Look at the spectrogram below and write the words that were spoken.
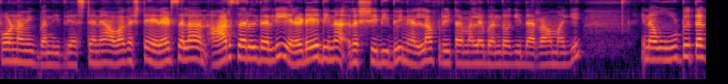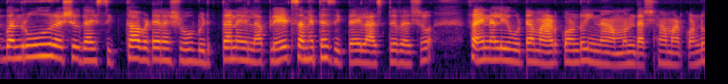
ಪೌರ್ಣಮಿಗೆ ಬಂದಿದ್ವಿ ಅಷ್ಟೇ ಅವಾಗಷ್ಟೇ ಎರಡು ಸಲ, ಆರು ಸಲದಲ್ಲಿ ಎರಡೇ ದಿನ ರಶ್ ಇದ್ದಿದ್ದು. ಇನ್ನೆಲ್ಲ ಫ್ರೀ ಟೈಮಲ್ಲೇ ಬಂದೋಗಿದ್ದು ಆರಾಮಾಗಿ. ಇನ್ನು ಊಟಕ್ಕೆ ಬಂದರೂ ರಶ್ಶು ಗಾಯ್ ಸಿಕ್ಕಾಪಟ್ಟೆ ರಶ್ಶು ಬಿಡ್ತಾನೆ ಇಲ್ಲ. ಪ್ಲೇಟ್ ಸಮೇತ ಸಿಗ್ತಾ ಇಲ್ಲ ಅಷ್ಟು ರಶ್ಶು ಫೈನಲಿ ಊಟ ಮಾಡಿಕೊಂಡು, ಇನ್ನು ಅಮ್ಮನ ದರ್ಶನ ಮಾಡಿಕೊಂಡು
